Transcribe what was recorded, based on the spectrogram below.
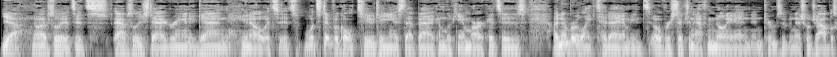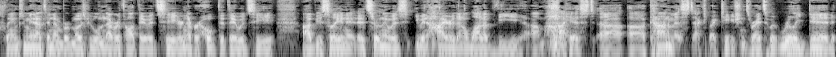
Yeah, no, absolutely. It's it's absolutely staggering. And again, you know, it's it's what's difficult too, taking a step back and looking at markets is a number like today. I mean, it's over six and a half million in terms of initial jobless claims. I mean, that's a number most people never thought they would see or never hoped that they would see, obviously. And it, it certainly was even higher than a lot of the um, highest uh, uh, economist expectations, right? So it really did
